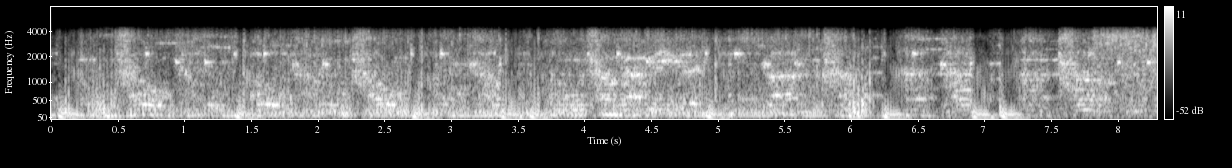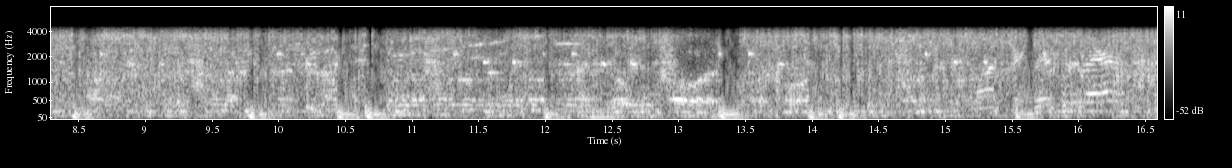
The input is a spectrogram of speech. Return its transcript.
Make that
